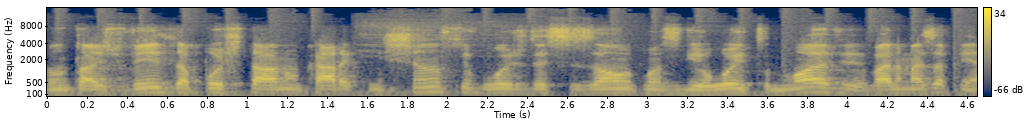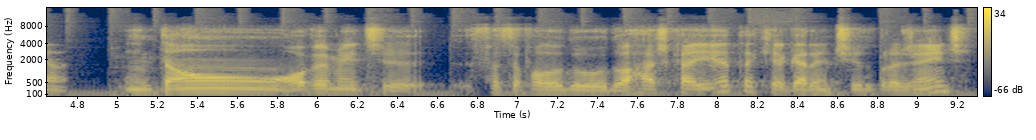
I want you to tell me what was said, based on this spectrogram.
Então, às vezes, apostar num cara que tem chance boa de decisão conseguir 8, 9, vale mais a pena. Então, obviamente, você falou do, do Arrascaeta, que é garantido pra gente.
